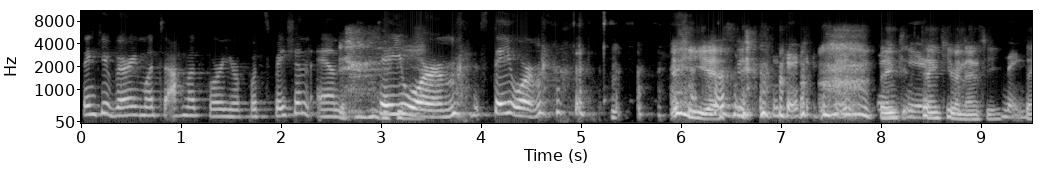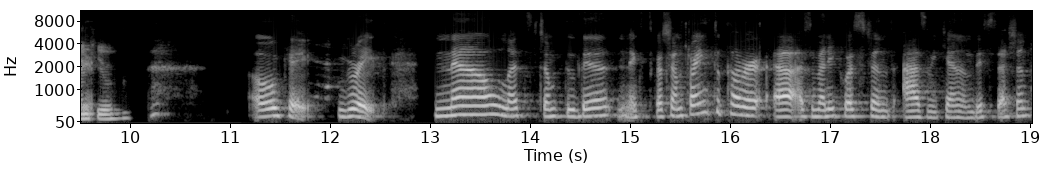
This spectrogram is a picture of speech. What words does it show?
Thank you very much ahmed for your participation and stay warm. Stay warm. Yes okay. thank, thank you. Thank you nancy. Thank, thank you. you. Okay great now let's jump to the next question. I'm trying to cover uh, as many questions as we can in this session,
